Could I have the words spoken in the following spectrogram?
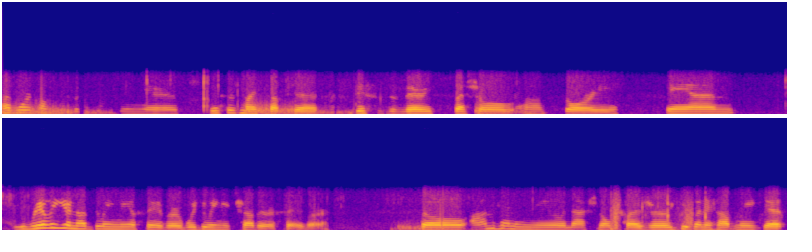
I've worked on this for 15 years. This is my subject. This is a very special um, story, and really, you're not doing me a favor. We're doing each other a favor. So I'm handing you a national treasure. You're going to help me get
